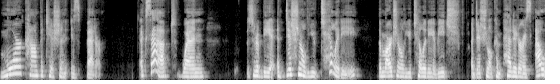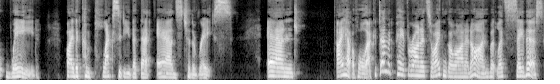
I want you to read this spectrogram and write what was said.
more competition is better, except when sort of the additional utility, the marginal utility of each additional competitor is outweighed by the complexity that that adds to the race. And I have a whole academic paper on it, so I can go on and on. But let's say this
